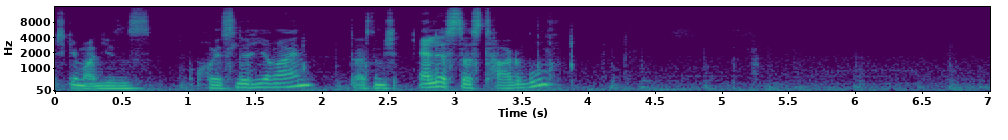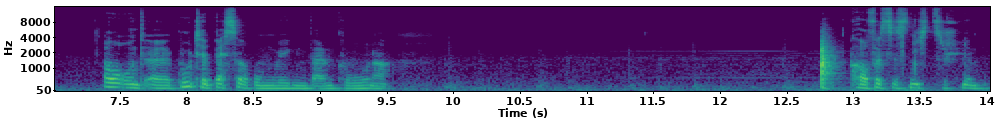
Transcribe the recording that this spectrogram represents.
ich gehe mal in dieses Häusle hier rein. Da ist nämlich Alice das Tagebuch. Oh, und äh, gute Besserung wegen deinem Corona. Ich hoffe, es ist nicht zu schlimm.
